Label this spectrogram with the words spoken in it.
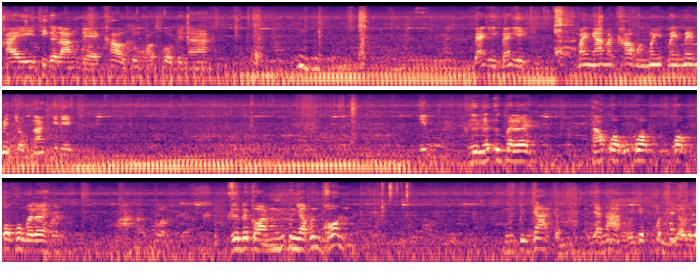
ใครที่กำลังแดกข้าวต้องขอโทษด้วยนะแบงค์อีกแบงค์อีก ไม่งั้นมันเข้ามึงไม่ไม่ไม่ไม่จบนะกินอีก กินคืนแล้วอึกไปเลย ถ้าอ้วกอ้วกอ้วกอ้วกพุ่งไปเลย คืนไปก่อนมึงอย่าเพิ่งพ่น มึงเป็นญาติกับพญานาคไว้แค่พ่นเดียวเลย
